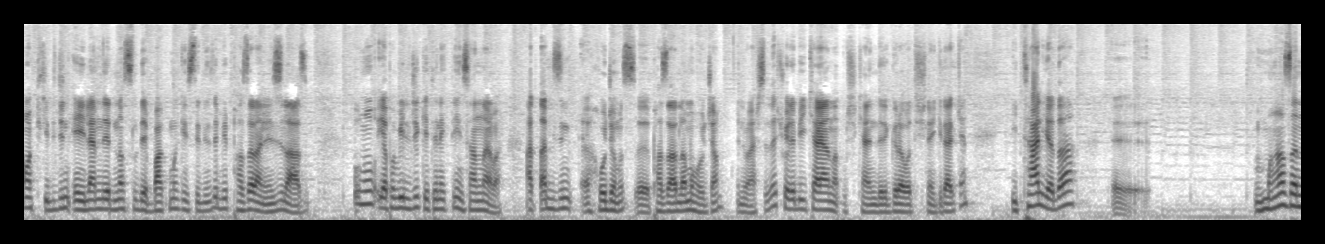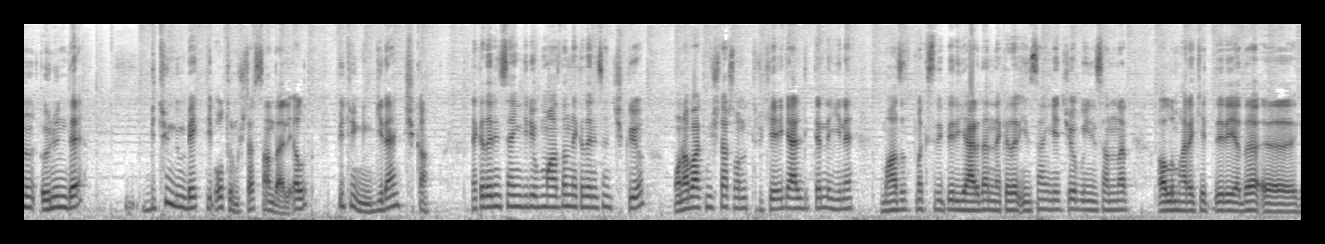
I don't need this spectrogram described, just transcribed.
ama tüketicinin eylemleri nasıl diye bakmak istediğinizde bir pazar analizi lazım. Bunu yapabilecek yetenekli insanlar var. Hatta bizim e, hocamız, e, pazarlama hocam üniversitede şöyle bir hikaye anlatmış kendileri gravat işine girerken. İtalya'da e, mağazanın önünde bütün gün bekleyip oturmuşlar sandalye alıp bütün gün giren çıkan. Ne kadar insan giriyor bu mağazadan ne kadar insan çıkıyor. Ona bakmışlar sonra Türkiye'ye geldiklerinde yine mağaza tutmak istedikleri yerden ne kadar insan geçiyor. Bu insanlar alım hareketleri ya da e,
